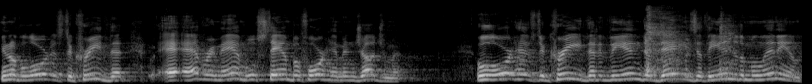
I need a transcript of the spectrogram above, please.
You know, the Lord has decreed that every man will stand before him in judgment. The Lord has decreed that at the end of days, at the end of the millennium,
